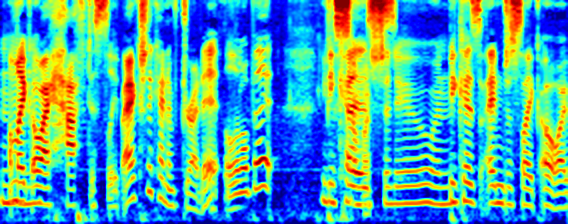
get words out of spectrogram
I'm like, Mhm. oh, I have to sleep. I actually kind of dread it a little bit because so much to do and because I'm just like, oh, I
